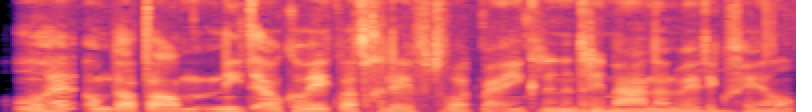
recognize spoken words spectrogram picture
Oh, hè? Omdat dan niet elke week wat geleverd wordt, maar één keer in de drie maanden, weet ik veel.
